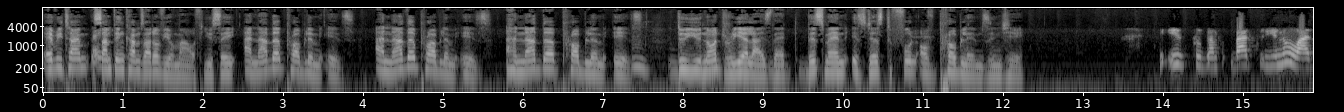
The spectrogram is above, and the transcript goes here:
Every time Thank something comes out of your mouth, you say, Another problem is, another problem is, another problem is. Mm. Do you not realize that this man is just full of problems in jail? He is problem but you know what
